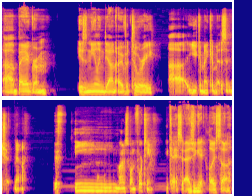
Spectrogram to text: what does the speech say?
uh, Beagrim is kneeling down over Turi. Uh, you can make a medicine check now. 15 minus 1, 14. Okay, so as you get closer,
